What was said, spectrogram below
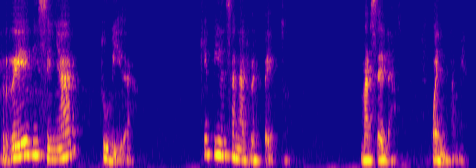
rediseñar tu vida. ¿Qué piensan al respecto? Marcela, cuéntame.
